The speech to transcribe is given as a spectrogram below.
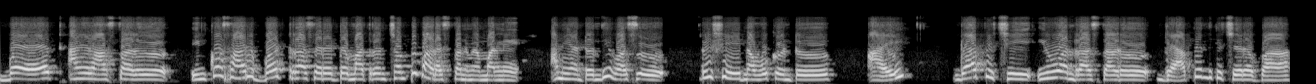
బట్ అని రాస్తాడు. ఇంకోసారి బట్ రాశారంటే మాత్రం చంపి పాడేస్తాను మిమ్మల్ని అని అంటుంది వసు. రిషి నవ్వుకుంటూ ఐ గ్యాప్ ఇచ్చి యు అని రాస్తాడు. గ్యాప్ ఎందుకు ఇచ్చారబ్బా?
